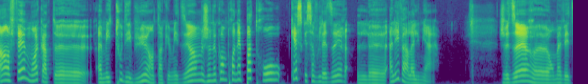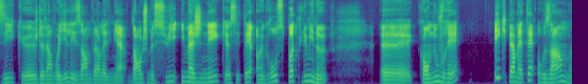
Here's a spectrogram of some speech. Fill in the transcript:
En fait, moi, quand euh, à mes tout débuts en tant que médium, je ne comprenais pas trop qu'est-ce que ça voulait dire le, aller vers la lumière. Je veux dire, euh, on m'avait dit que je devais envoyer les âmes vers la lumière. Donc, je me suis imaginé que c'était un gros spot lumineux euh, qu'on ouvrait et qui permettait aux âmes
